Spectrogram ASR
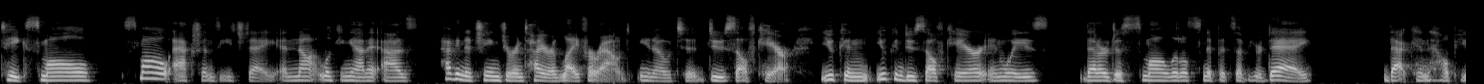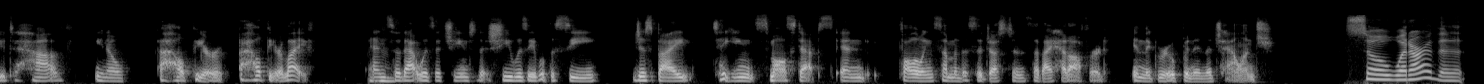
take small small actions each day and not looking at it as having to change your entire life around, you know, to do self-care. You can you can do self-care in ways that are just small little snippets of your day that can help you to have, you know, a healthier a healthier life. Mm-hmm. And so that was a change that she was able to see just by taking small steps and following some of the suggestions that I had offered in the group and in the challenge. So, what are the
